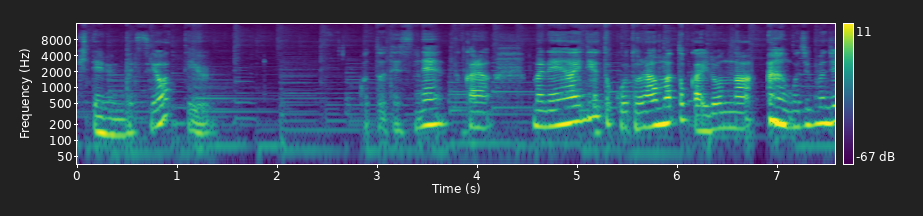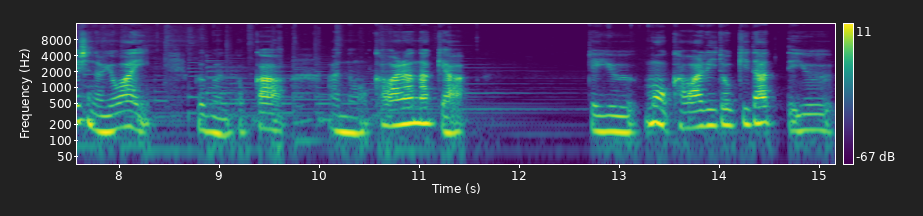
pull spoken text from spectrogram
来てるんですよっていうことですね。だから、まあ、恋愛でいうとこうドラマとかいろんな ご自分自身の弱い部分とかあの変わらなきゃっていうもう変わり時だっていう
